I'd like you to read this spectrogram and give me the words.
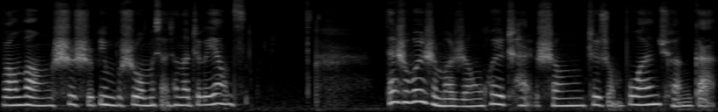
往往事实并不是我们想象的这个样子。但是为什么人会产生这种不安全感？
